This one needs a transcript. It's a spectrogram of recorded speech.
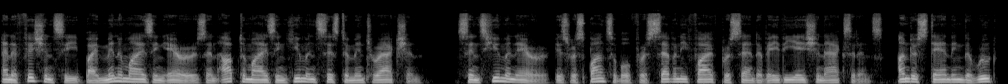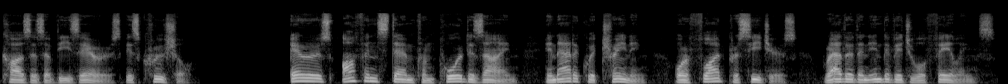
and efficiency by minimizing errors and optimizing human-system interaction. Since human error is responsible for 75% of aviation accidents, understanding the root causes of these errors is crucial. Errors often stem from poor design, inadequate training, or flawed procedures, rather than individual failings.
